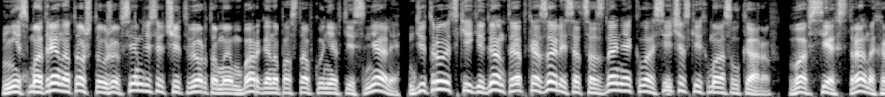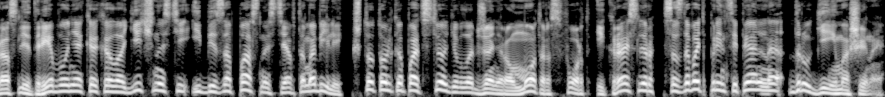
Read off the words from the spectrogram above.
Несмотря на то, что уже в 74-м эмбарго на поставку нефти сняли, детройтские гиганты отказались от создания классических маслкаров. Во всех странах росли требования к экологичности и безопасности автомобилей, что только подстегивало General Motors, Ford и Chrysler создавать принципиально другие машины.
